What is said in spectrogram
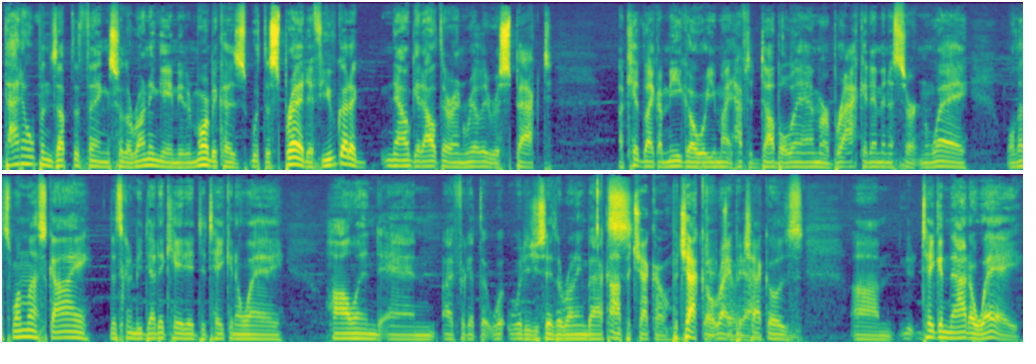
that opens up the things for the running game even more because with the spread, if you've got to now get out there and really respect a kid like Amigo, where you might have to double him or bracket him in a certain way, well, that's one less guy that's going to be dedicated to taking away Holland and I forget that. What, what did you say? The running backs? Uh, Pacheco. Pacheco, right? Pacheco, yeah. Pacheco's um, taking that away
